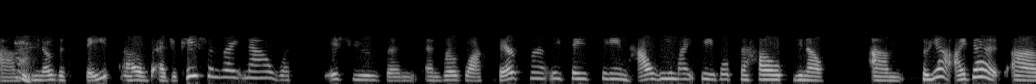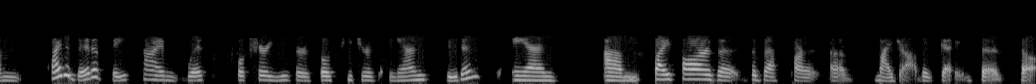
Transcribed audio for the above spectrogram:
um, hmm. you know, the state of education right now, what issues and, and roadblocks they're currently facing, how we might be able to help, you know. Um, so yeah, I get um, quite a bit of FaceTime with Bookshare users, both teachers and students. And um, by far the, the best part of my job is getting to, to,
